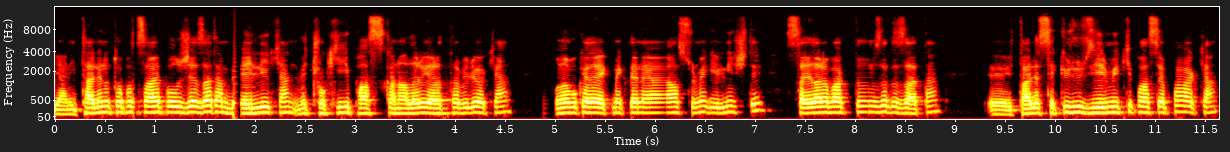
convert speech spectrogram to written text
yani İtalya'nın topa sahip olacağı zaten belliyken ve çok iyi pas kanalları yaratabiliyorken buna bu kadar ekmeklerine yağ sürmek ilginçti. Sayılara baktığımızda da zaten e, İtalya 822 pas yaparken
